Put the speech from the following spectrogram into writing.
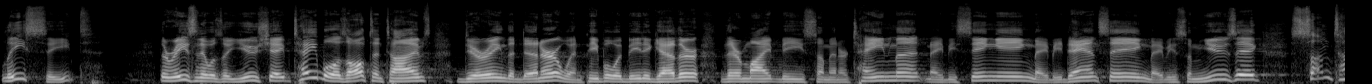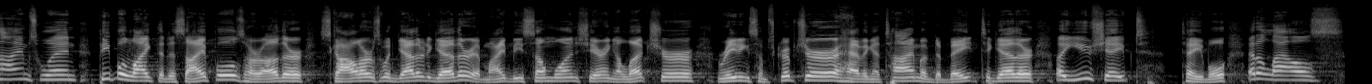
least seat the reason it was a U shaped table is oftentimes during the dinner when people would be together, there might be some entertainment, maybe singing, maybe dancing, maybe some music. Sometimes when people like the disciples or other scholars would gather together, it might be someone sharing a lecture, reading some scripture, having a time of debate together. A U shaped table, it allows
